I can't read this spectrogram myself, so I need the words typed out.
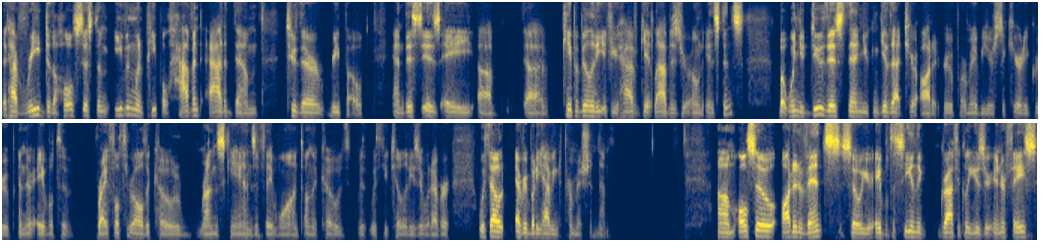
that have read to the whole system, even when people haven't added them to their repo. And this is a uh, uh, capability if you have GitLab as your own instance. But when you do this, then you can give that to your audit group or maybe your security group, and they're able to rifle through all the code, run scans if they want on the code with, with utilities or whatever, without everybody having to permission them. Um, also audit events, so you're able to see in the graphical user interface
